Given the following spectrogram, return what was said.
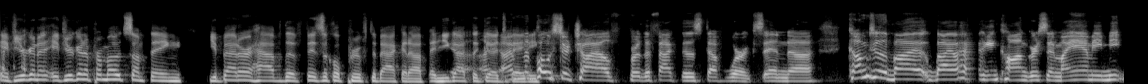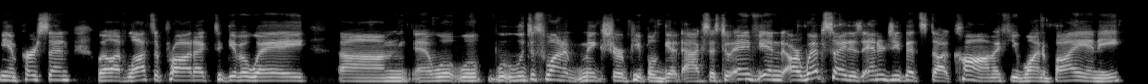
if you're gonna if you're gonna promote something, you better have the physical proof to back it up. And you yeah, got the goods, I, am the poster child for the fact that this stuff works. And uh, come to the Bio, Biohacking Congress in Miami, meet me in person. We'll have lots of product to give away. Um, and we'll, we'll, we'll just want to make sure people get access to it. And, and our website is energybits.com if you want to buy any.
